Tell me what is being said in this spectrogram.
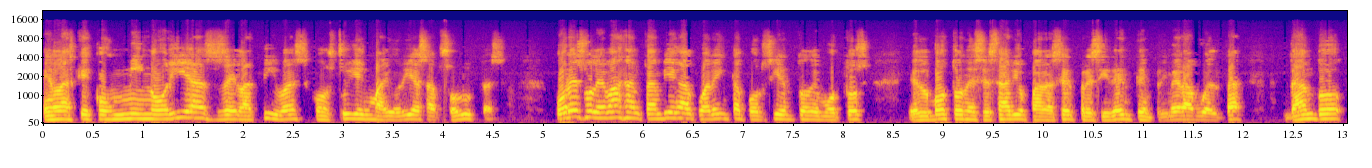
en las que con minorías relativas construyen mayorías absolutas. Por eso le bajan también al 40% de votos el voto necesario para ser presidente en primera vuelta, dando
